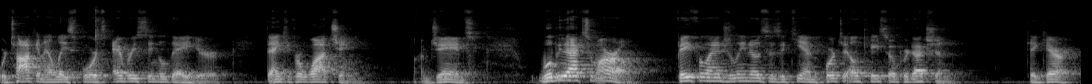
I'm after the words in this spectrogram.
We're talking LA sports every single day here. Thank you for watching. I'm James. We'll be back tomorrow. Faithful Angelenos is a key Kian Porta El Queso production. Take care.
